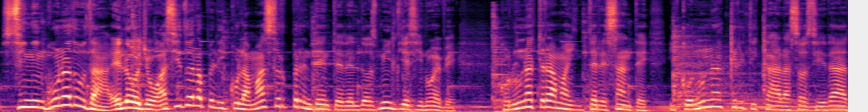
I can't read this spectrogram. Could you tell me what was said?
Sin ninguna duda, El Hoyo ha sido la película más sorprendente del 2019, con una trama interesante y con una crítica a la sociedad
